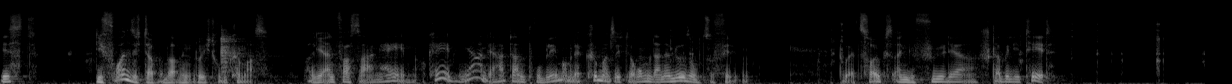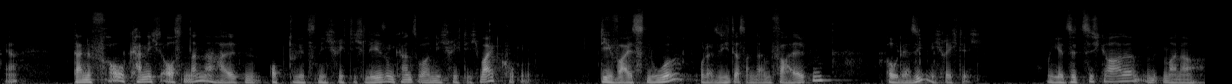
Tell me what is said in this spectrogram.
ist, die freuen sich darüber, wenn du dich darum kümmerst. Weil die einfach sagen, hey, okay, ja, der hat da ein Problem, aber der kümmert sich darum, da eine Lösung zu finden. Du erzeugst ein Gefühl der Stabilität. Ja? Deine Frau kann nicht auseinanderhalten, ob du jetzt nicht richtig lesen kannst oder nicht richtig weit gucken. Die weiß nur, oder sieht das an deinem Verhalten, oh, der sieht nicht richtig. Und jetzt sitze ich gerade mit meiner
